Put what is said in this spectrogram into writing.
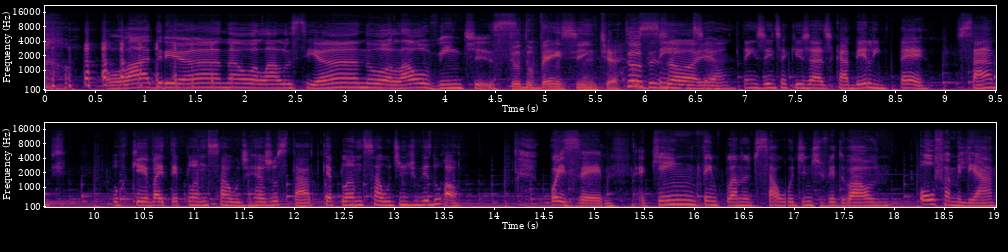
Olá Adriana, olá Luciano, olá ouvintes. Tudo bem, Cíntia? Tudo Cíntia, jóia. Tem gente aqui já de cabelo em pé, sabe? Porque vai ter plano de saúde reajustado, porque é plano de saúde individual. Pois é, quem tem plano de saúde individual ou familiar,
